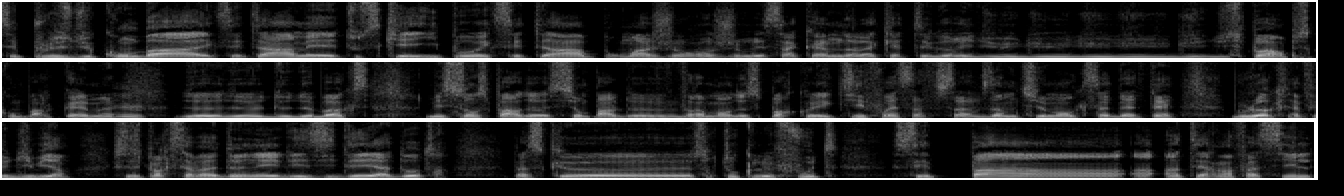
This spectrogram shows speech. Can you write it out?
c'est plus du combat, etc. Mais tout ce qui est hippo, etc. Pour moi, je, je mets ça quand même dans la catégorie du du du, du, du sport, puisqu'on parle quand même Mm. de, de, de de boxe. Mais si on se parle de si on parle de vraiment de sport collectif, ouais, ça ça faisait un petit moment que ça datait. Blue Lock, ça fait du bien. J'espère que ça va donner des idées à d'autres, parce que surtout que le foot, c'est pas un, un, un terrain facile.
